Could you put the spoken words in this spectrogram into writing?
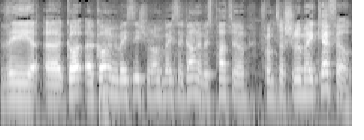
the uh, uh, Gonim Beis Ish and Beis Aganim is pater from Tashlumei Kefel.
